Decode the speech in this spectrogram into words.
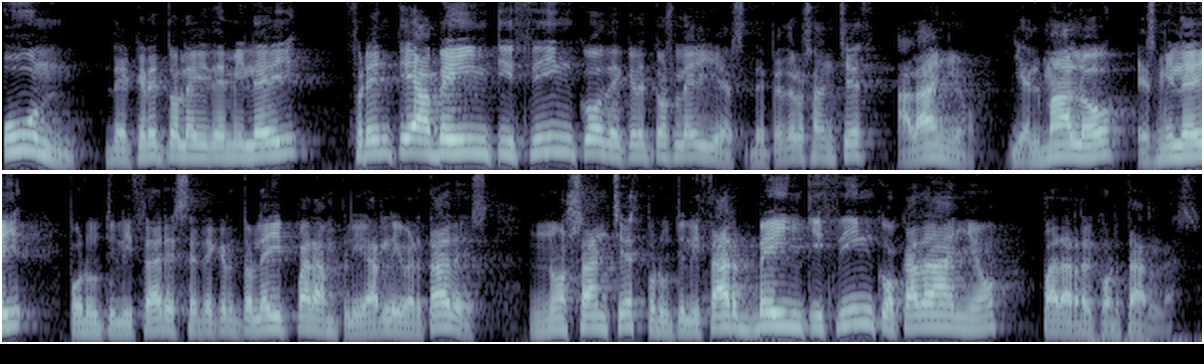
Un decreto ley de mi ley frente a 25 decretos leyes de Pedro Sánchez al año. Y el malo es mi ley por utilizar ese decreto ley para ampliar libertades, no Sánchez por utilizar 25 cada año para recortarlas.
